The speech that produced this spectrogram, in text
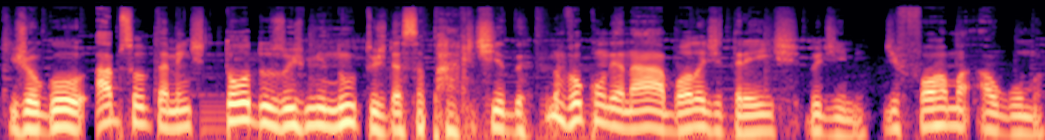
que jogou absolutamente todos os minutos dessa partida. Eu não vou condenar a bola de três do Jimmy, de forma alguma.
